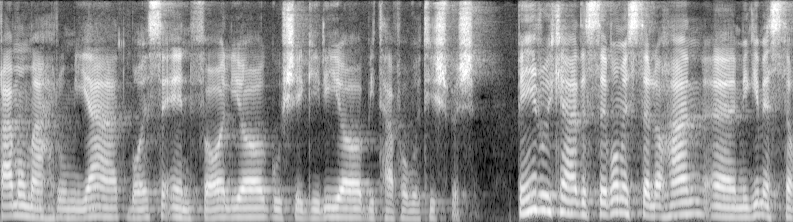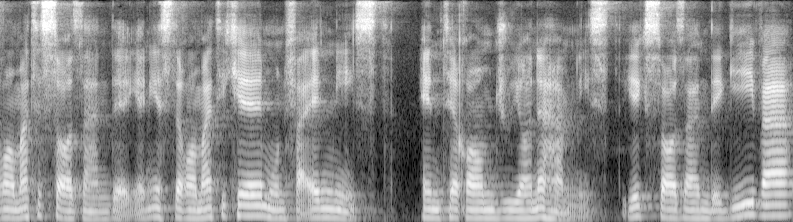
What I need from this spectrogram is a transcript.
غم و محرومیت باعث انفعال یا گوشگیری یا بیتفاوتیش بشه. به این روی کرده سوم اصطلاحا میگیم استقامت سازنده. یعنی استقامتی که منفعل نیست انتقام جویانه هم نیست. یک سازندگی و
